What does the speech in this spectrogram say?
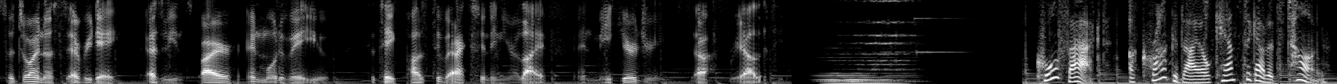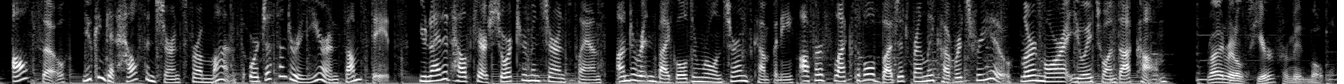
So join us every day as we inspire and motivate you to take positive action in your life and make your dreams a reality. Cool fact a crocodile can't stick out its tongue. Also, you can get health insurance for a month or just under a year in some states. United Healthcare short term insurance plans, underwritten by Golden Rule Insurance Company, offer flexible, budget friendly coverage for you. Learn more at uh1.com. Ryan Reynolds here from Mint Mobile.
